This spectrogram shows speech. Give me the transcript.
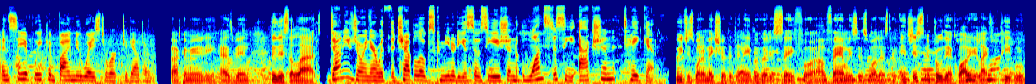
and see if we can find new ways to work together. Our community has been through this a lot. Donnie Joyner with the Chapel Oaks Community Association wants to see action taken. We just want to make sure that the neighborhood is safe for our families as well as to just improve the quality of life for people.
